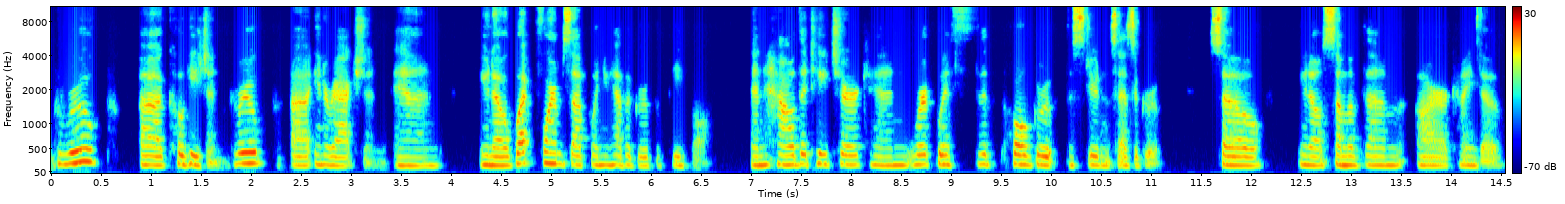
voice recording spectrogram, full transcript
group uh, cohesion, group uh, interaction, and you know what forms up when you have a group of people, and how the teacher can work with the whole group, the students as a group. So you know some of them are kind of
